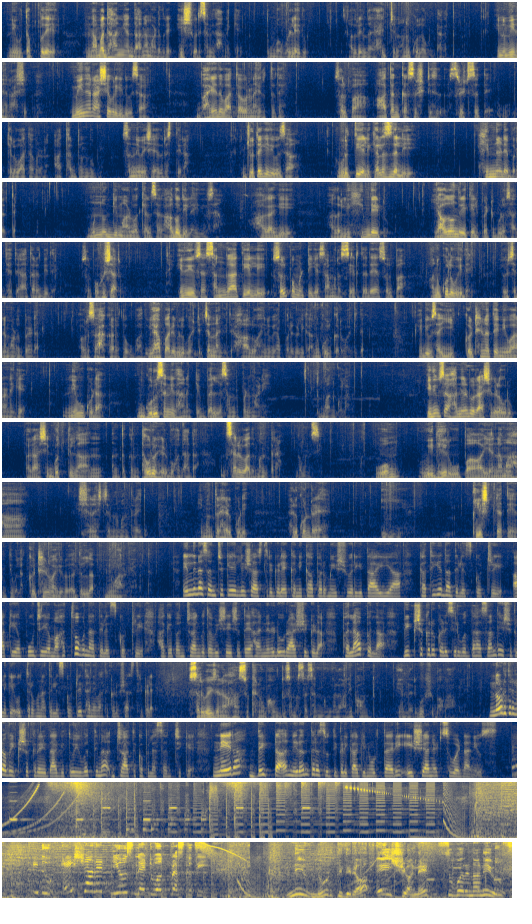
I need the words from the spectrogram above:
ನೀವು ತಪ್ಪದೇ ನವಧಾನ್ಯ ದಾನ ಮಾಡಿದ್ರೆ ಈಶ್ವರ ಸನ್ನಿಧಾನಕ್ಕೆ ತುಂಬ ಒಳ್ಳೆಯದು. ಅದರಿಂದ ಹೆಚ್ಚಿನ ಅನುಕೂಲ ಉಂಟಾಗುತ್ತೆ. ಇನ್ನು ಮೀನರಾಶಿ. ಮೀನರಾಶಿಯವರಿಗೆ ದಿವಸ ಭಯದ ವಾತಾವರಣ ಇರ್ತದೆ. ಸ್ವಲ್ಪ ಆತಂಕ ಸೃಷ್ಟಿಸ ಸೃಷ್ಟಿಸುತ್ತೆ ಕೆಲವು ವಾತಾವರಣ. ಆ ಥರದ್ದೊಂದು ಸನ್ನಿವೇಶ ಎದುರಿಸ್ತೀರ? ಜೊತೆಗೆ ದಿವಸ ವೃತ್ತಿಯಲ್ಲಿ, ಕೆಲಸದಲ್ಲಿ ಹಿನ್ನಡೆ ಬರುತ್ತೆ. ಮುನ್ನುಗ್ಗಿ ಮಾಡುವ ಕೆಲಸ ಆಗೋದಿಲ್ಲ ಈ ದಿವಸ. ಹಾಗಾಗಿ ಅದರಲ್ಲಿ ಹಿಂದೇಟು ಯಾವುದೋ ಒಂದು ರೀತಿಯಲ್ಲಿ ಪೆಟ್ಟು ಬೀಳೋ ಸಾಧ್ಯತೆ ಆ ಥರದ್ದಿದೆ. ಸ್ವಲ್ಪ ಹುಷಾರು. ಇನ್ನು ದಿವಸ ಸಂಗಾತಿಯಲ್ಲಿ ಸ್ವಲ್ಪ ಮಟ್ಟಿಗೆ ಸಾಮರಸ್ಯ ಇರ್ತದೆ. ಸ್ವಲ್ಪ ಅನುಕೂಲವೂ ಇದೆ. ಯೋಚನೆ ಮಾಡೋದು ಬೇಡ. ಅವರ ಸಹಕಾರ ತಗೋಬಹುದು. ವ್ಯಾಪಾರಿಗಳಿಗೂ ಅಷ್ಟೇ ಚೆನ್ನಾಗಿದೆ. ಹಾಲು, ಹೈನು ವ್ಯಾಪಾರಿಗಳಿಗೆ ಅನುಕೂಲಕರವಾಗಿದೆ. ಈ ದಿವಸ ಈ ಕಠಿಣತೆ ನಿವಾರಣೆಗೆ ನೀವು ಕೂಡ ಗುರು ಸನ್ನಿಧಾನಕ್ಕೆ ಬೆಲ್ಲ ಸಮರ್ಪಣೆ ಮಾಡಿ. ತುಂಬ ಅನುಕೂಲ ಆಗುತ್ತೆ. ಈ ದಿವಸ ಹನ್ನೆರಡು ರಾಶಿಗಳವರು, ರಾಶಿ ಗೊತ್ತಿಲ್ಲ ಅನ್, ಅಂತಕ್ಕಂಥವರು ಹೇಳಬಹುದಾದ ಒಂದು ಸರಳವಾದ ಮಂತ್ರ. ಗಮನಿಸಿ. ಓಂ ವಿಧಿರೂಪಾಯ ನಮಃ. ಶನೈಶ್ಚರನ ಮಂತ್ರ ಇದು. ಈ ಮಂತ್ರ ಹೇಳ್ಕೊಡಿ. ಹೇಳ್ಕೊಂಡ್ರೆ ಈ ಕ್ಲಿಷ್ಟತೆ ಅಂತೀವಲ್ಲ ಕಠಿಣವಾಗಿರೋದು ಅದೆಲ್ಲ ನಿವಾರಣೆ ಆಗುತ್ತೆ. ಇಂದಿನ ಸಂಚಿಕೆಯಲ್ಲಿ ಶಾಸ್ತ್ರಿಗಳೇ ಕನಿಕಾ ಪರಮೇಶ್ವರಿ ತಾಯಿಯ ಕಥೆಯನ್ನ ತಿಳಿಸ್ಕೊಟ್ರಿ ಆಕೆಯ ಪೂಜೆಯ ಮಹತ್ವವನ್ನ ತಿಳಿಸ್ಕೊಟ್ರಿ ಹಾಗೆ ಪಂಚಾಂಗದ ವಿಶೇಷತೆ ಹನ್ನೆರಡು ರಾಶಿಗಳ ಫಲಾಫಲ ವೀಕ್ಷಕರು ಕಳಿಸಿರುವಂತಹ ಸಂದೇಶಗಳಿಗೆ ಉತ್ತರವನ್ನ ತಿಳಿಸ್ಕೊಟ್ರಿ. ಧನ್ಯವಾದಗಳು ಶಾಸ್ತ್ರಿಗಳೇ. ಸರ್ವೇ ಜನಾ ಸುಖಿನೋ ಭವಂತು ಸಮಸ್ತ ಸನ್ಮಂಗಳಾನಿ ಭವಂತು ಎಲ್ಲರಿಗೂ ಶುಭವಾಗಲಿ. ನೋಡಿದ್ರಲ್ಲ ವೀಕ್ಷಕರೇ ಇದಾಗಿತ್ತು ಇವತ್ತಿನ ಜಾತಕ ಫಲ ಸಂಚಿಕೆ. ನೇರ ದಿಟ್ಟ ನಿರಂತರ ಸುದ್ದಿಗಳಿಗಾಗಿ ನೋಡ್ತಾ ಇರಿ ಏಷ್ಯಾನೆಟ್ ಸುವರ್ಣ ನ್ಯೂಸ್. ಇದು ಏಷ್ಯಾನೆಟ್ ನ್ಯೂಸ್ ನೆಟ್ವರ್ಕ್ ಪ್ರಸ್ತುತಿ. ನೀವು ನೋಡ್ತಿದ್ದೀರಾ ಏಷ್ಯಾನೆಟ್ ಸುವರ್ಣ ನ್ಯೂಸ್.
